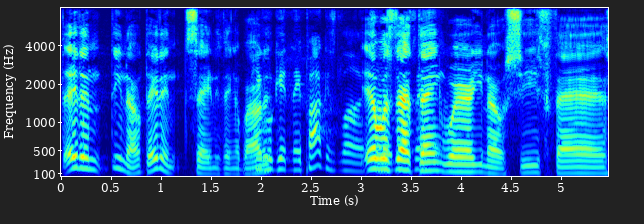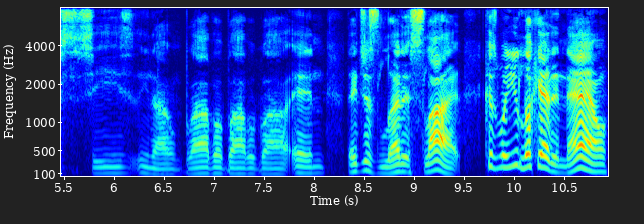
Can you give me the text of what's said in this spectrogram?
they didn't, you know, they didn't say anything that. about People it. getting their pockets lined. It was that what I'm thing where you know she's fast, she's you know blah blah blah blah blah, and they just let it slide. Because when you look at it now,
